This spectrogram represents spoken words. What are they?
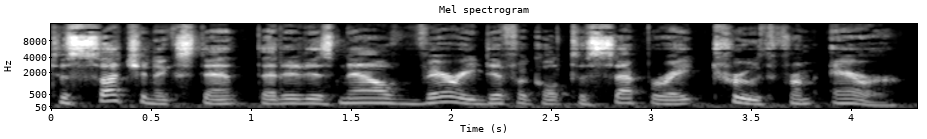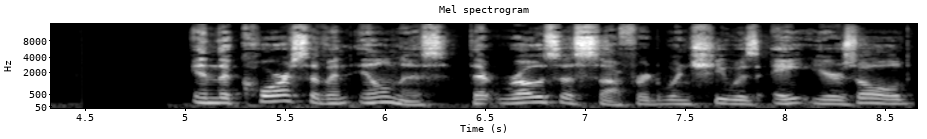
to such an extent that it is now very difficult to separate truth from error. In the course of an illness that Rosa suffered when she was eight years old,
